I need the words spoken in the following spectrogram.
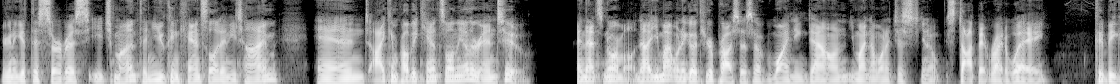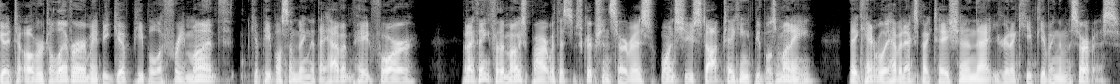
you're going to get this service each month and you can cancel at any time. And I can probably cancel on the other end too. And that's normal. Now, you might want to go through a process of winding down. You might not want to just, you know, stop it right away. Could be good to over deliver, maybe give people a free month, give people something that they haven't paid for. But I think for the most part, with a subscription service, once you stop taking people's money, they can't really have an expectation that you're going to keep giving them the service.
